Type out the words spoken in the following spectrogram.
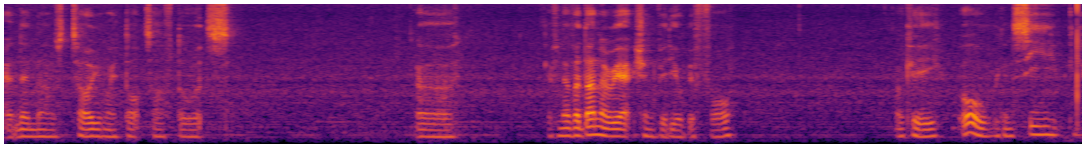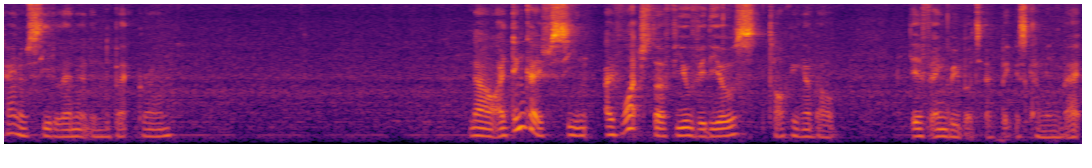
and then I'll tell you my thoughts afterwards. Uh, I've never done a reaction video before. Okay, oh, we can see, we can kind of see Leonard in the background. Now, I think I've seen, I've watched a few videos talking about if Angry Birds Epic is coming back.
